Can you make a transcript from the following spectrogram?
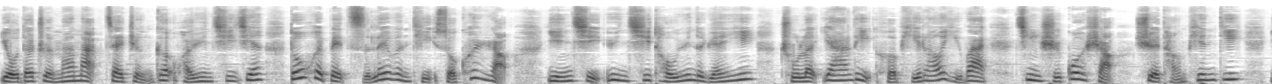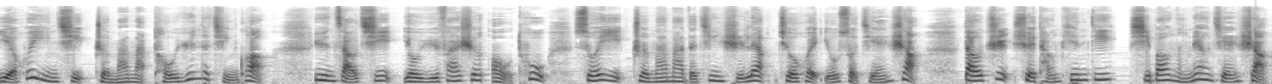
有的准妈妈在整个怀孕期间都会被此类问题所困扰。引起孕期头晕的原因，除了压力和疲劳以外，进食过少、血糖偏低也会引起准妈妈头晕的情况。孕早期由于发生呕吐，所以准妈妈的进食量就会有所减少，导致血糖偏低。细胞能量减少，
